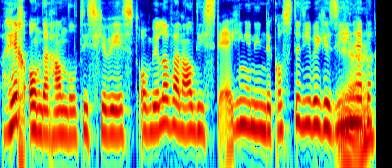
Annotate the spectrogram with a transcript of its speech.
heronderhandeld is geweest. Omwille van al die stijgingen in de kosten die we gezien Ja. hebben,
